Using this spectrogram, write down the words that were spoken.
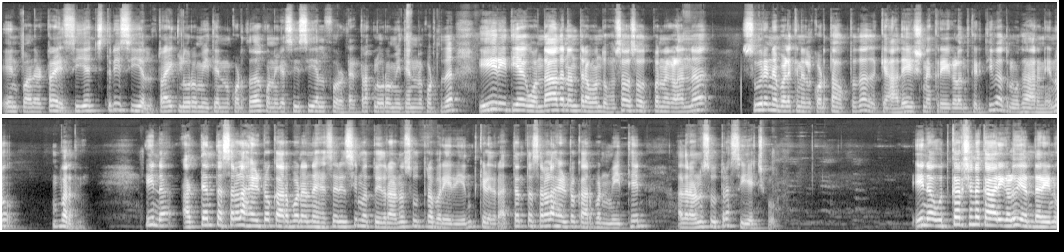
ಏನಪ್ಪ ಅಂದರೆ tri, C H three C L trichloromethane ಕೊಡ್ತದೆ. ಕೊನೆಗೆ C C L four tetrachloromethane ಕೊಡ್ತದೆ. ಈ ರೀತಿಯಾಗಿ ಒಂದಾದ ನಂತರ ಒಂದು ಹೊಸ ಹೊಸ ಉತ್ಪನ್ನಗಳನ್ನು ಸೂರ್ಯನ ಬೆಳಕಿನಲ್ಲಿ ಕೊಡ್ತಾ ಹೋಗ್ತದೆ. ಅದಕ್ಕೆ ಆದೇಶನ ಕ್ರಿಯೆಗಳಂತ ಕರಿತೀವಿ. ಅದನ್ನ ಉದಾಹರಣೆಯನ್ನು ಬರ್ತೀವಿ ಇನ್ನು ಅತ್ಯಂತ ಸರಳ ಹೈಡ್ರೋಕಾರ್ಬನನ್ನು ಹೆಸರಿಸಿ ಮತ್ತು ಇದರ ಅಣುಸೂತ್ರ ಬರೆಯಿರಿ ಅಂತ ಕೇಳಿದರೆ. ಅತ್ಯಂತ ಸರಳ ಹೈಡ್ರೋಕಾರ್ಬನ್ ಮೀಥೇನ್, ಅದರ ಅಣುಸೂತ್ರ ಸಿ ಎಚ್ ಓ ಇನ್ನು ಉತ್ಕರ್ಷಣಕಾರಿಗಳು ಎಂದರೇನು?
